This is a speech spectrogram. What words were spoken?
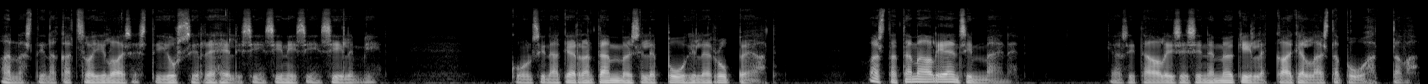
Annastina katsoi iloisesti Jussi rehellisiin sinisiin silmiin. Kun sinä kerran tämmöisille puuhille rupeat. Vasta tämä oli ensimmäinen. Ja sitä olisi sinne mökille kaikenlaista puuhattava.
